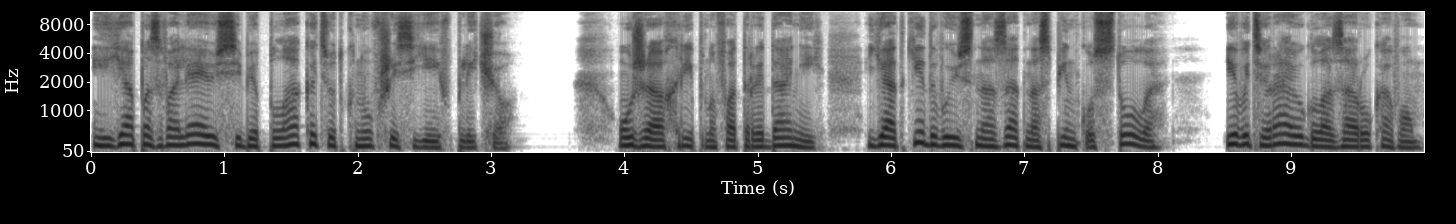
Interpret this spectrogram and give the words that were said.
и я позволяю себе плакать, уткнувшись ей в плечо. Уже охрипнув от рыданий, я откидываюсь назад на спинку стула и вытираю глаза рукавом.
